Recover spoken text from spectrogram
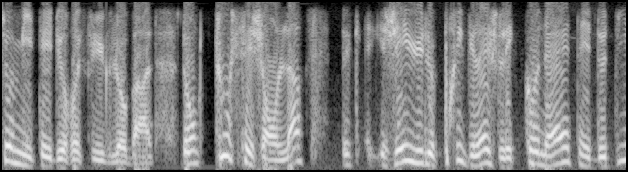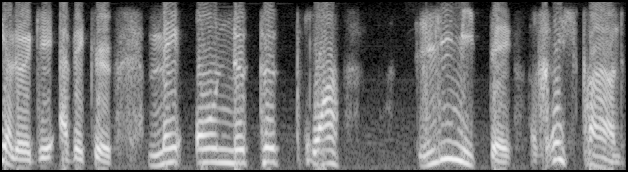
sommité du refus global. Donc tous ces gens-là, j'ai eu le privilège de les connaître et de dialoguer avec eux. Mais on ne peut point limiter, restreindre,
